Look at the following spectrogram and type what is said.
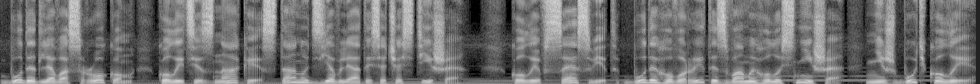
буде для вас роком, коли ці знаки стануть з'являтися частіше, коли Всесвіт буде говорити з вами голосніше, ніж будь-коли.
